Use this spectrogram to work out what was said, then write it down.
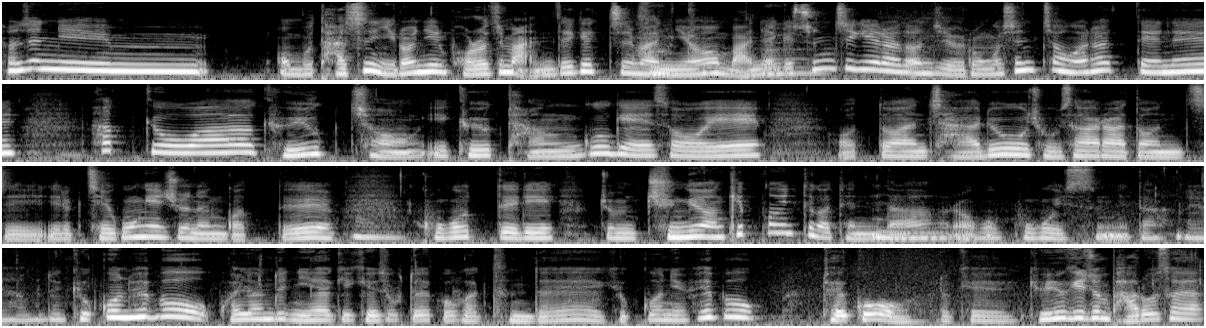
선생님 어, 뭐 다시는 이런 일이 벌어지면 안 되겠지만요. 그렇죠. 만약에 네. 순직이라든지 이런 거 신청을 할 때는 학교와 교육청, 이 교육 당국에서의 어떠한 자료 조사라든지 이렇게 제공해 주는 것들, 음. 그것들이 좀 중요한 키포인트가 된다라고 음. 보고 있습니다. 네, 아무튼 교권 회복 관련된 이야기 계속될 것 같은데 교권이 회복되고 이렇게 교육이 좀 바로 서야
